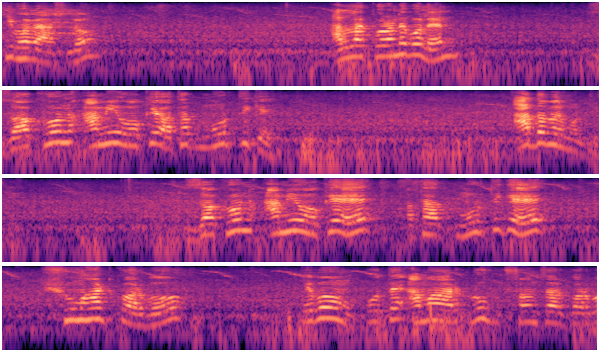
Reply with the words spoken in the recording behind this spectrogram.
কীভাবে আসলো। আল্লাহ কোরআনে বলেন যখন আমি ওকে, অর্থাৎ মূর্তিকে, আদমের মূর্তিকে, যখন আমি ওকে, অর্থাৎ মূর্তিকে সুমাট করব এবং ওতে আমার রূপ সঞ্চার করব,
